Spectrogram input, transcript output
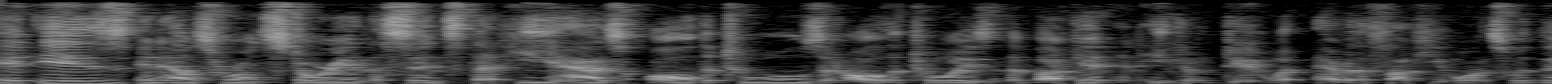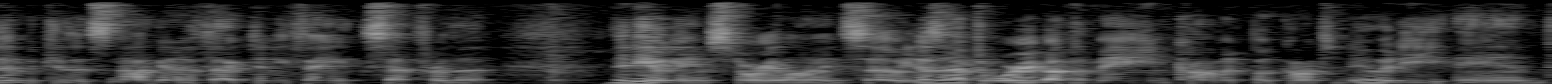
it is an Elseworld story in the sense that he has all the tools and all the toys in the bucket and he can do whatever the fuck he wants with them because it's not going to affect anything except for the video game storyline. So he doesn't have to worry about the main comic book continuity and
